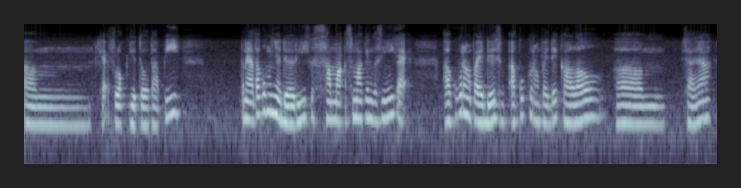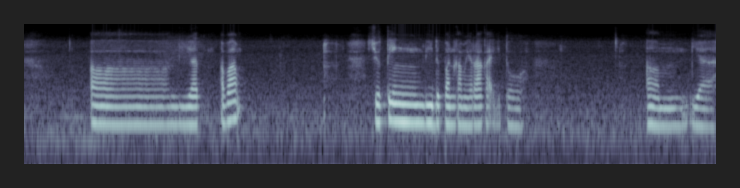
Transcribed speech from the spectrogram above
um, kayak vlog gitu. Tapi ternyata aku menyadari sama semakin ke sini kayak aku kurang pede aku kurang pede kalau um, misalnya uh, lihat apa syuting di depan kamera kayak gitu um, ya.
